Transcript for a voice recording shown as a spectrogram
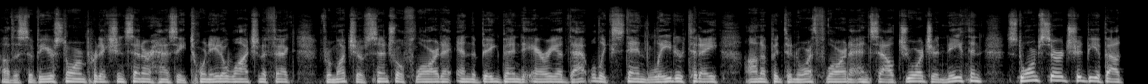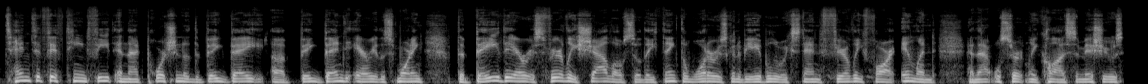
Uh, the Severe Storm Prediction Center has a tornado watch in effect for much of central Florida and the Big Bend area. That will extend later today on up into North Florida and South Georgia. Nathan, storm surge should be about 10 to 15 feet in that portion of the Big Bay, uh, Big Bend area this morning. The bay there is fairly shallow, so they think the water is going to be able to extend fairly far inland, and that will certainly cause some issues.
